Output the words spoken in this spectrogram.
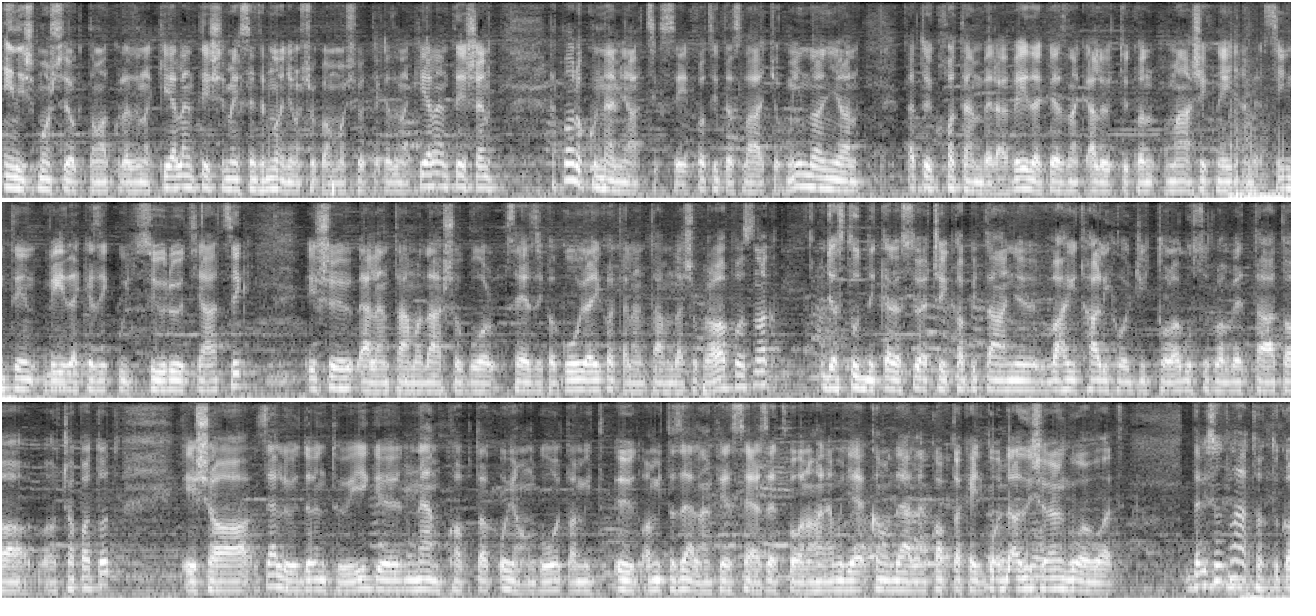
Én is mosolyogtam akkor ezen a kijelentésen, még szerintem nagyon sokan mosolyogtak ezen a kijelentésen. Hát Marokkó nem játszik szép focit, ezt látjuk mindannyian. Hát ők hat emberrel védekeznek, előttük a másik négy ember szintén védekezik, úgy szűrőt játszik, és ellentámadásokból szerzik a góljaikat, ellentámadásokra alapoznak. Ugye azt tudni kell, a szövetségi kapitány Wahid Halihodzsittól augusztusban vette át a, a csapatot, és az elődöntőig nem kaptak olyan gólt, amit, ő, amit az ellenfél szerzett volna, hanem ugye Kanada ellen kaptak egy gólt, de az is olyan gól volt. De viszont láthattuk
